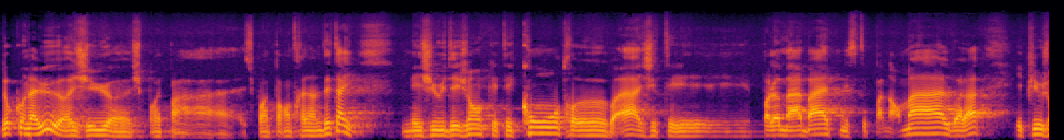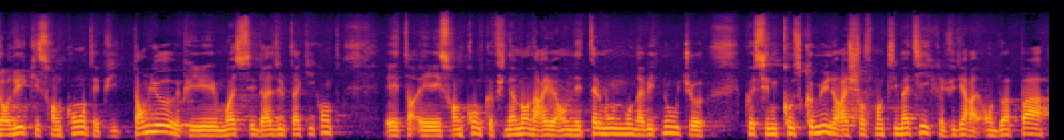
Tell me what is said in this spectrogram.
Donc on a eu, euh, j'ai eu, euh, je pourrais pas, je pourrais pas rentrer dans le détail, mais j'ai eu des gens qui étaient contre. Euh, voilà, j'étais pas l'homme à abattre, mais c'était pas normal, voilà. Et puis aujourd'hui, qui se rendent compte, et puis tant mieux. Et puis moi, c'est le résultat qui compte et, et ils se rendent compte que finalement on arrive à emmener tellement de monde avec nous que, que c'est une cause commune, le réchauffement climatique. Je veux dire, on doit pas,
